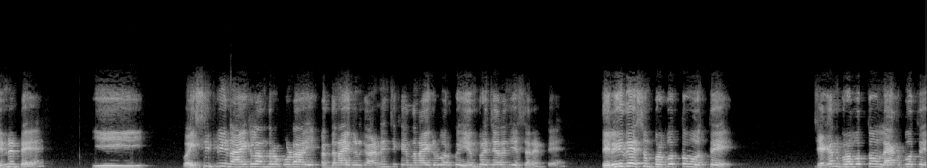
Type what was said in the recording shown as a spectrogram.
ఏంటంటే ఈ వైసీపీ నాయకులందరూ కూడా ఈ పెద్ద నాయకుడి కాడి నుంచి కింద నాయకుడి వరకు ఏం ప్రచారం చేశారంటే తెలుగుదేశం ప్రభుత్వం వస్తే జగన్ ప్రభుత్వం లేకపోతే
